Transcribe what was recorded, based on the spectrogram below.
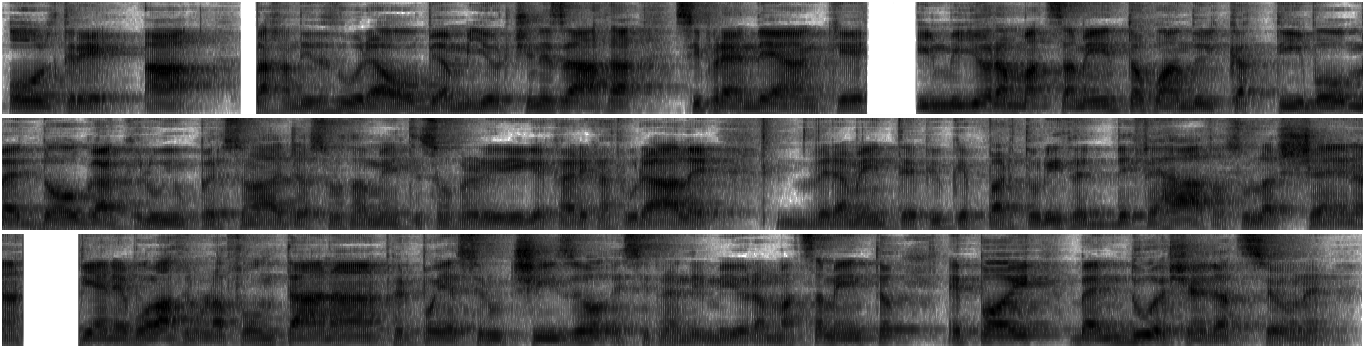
oltre alla candidatura ovvia a miglior cinesata, si prende anche il miglior ammazzamento quando il cattivo Mad Dog, anche lui un personaggio assolutamente sopra le righe, caricaturale, veramente più che partorito e defecato sulla scena, viene volato in una fontana per poi essere ucciso e si prende il miglior ammazzamento e poi ben due scene d'azione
